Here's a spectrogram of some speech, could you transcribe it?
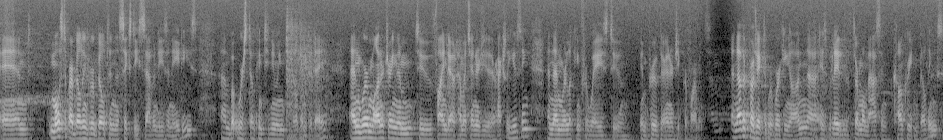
and most of our buildings were built in the 60s, 70s, and 80s, um, but we're still continuing to build them today. And we're monitoring them to find out how much energy they're actually using, and then we're looking for ways to improve their energy performance. Another project that we're working on uh, is related to thermal mass in concrete and buildings.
